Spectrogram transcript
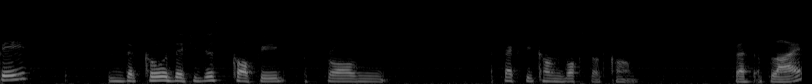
paste the code that you just copied from flexicommentbox.com press apply.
